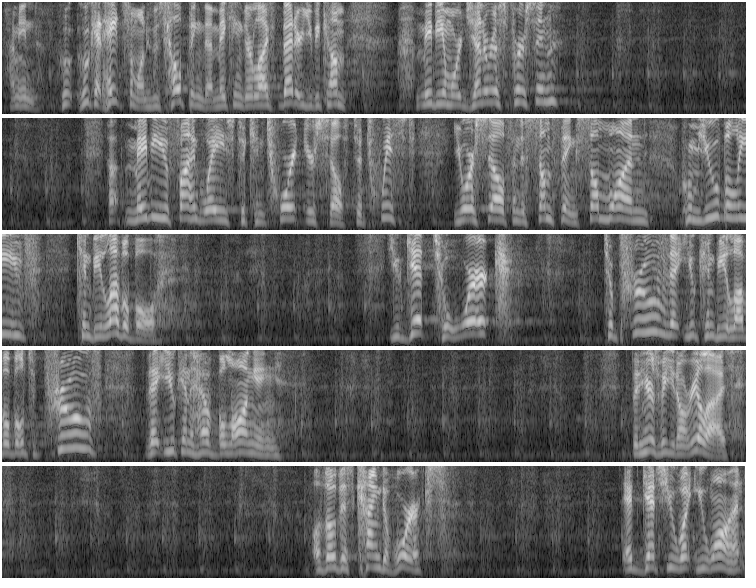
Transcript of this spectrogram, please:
I mean, who, who could hate someone who's helping them, making their life better? You become maybe a more generous person. Uh, maybe you find ways to contort yourself, to twist yourself into something, someone whom you believe can be lovable. You get to work to prove that you can be lovable, to prove that you can have belonging. But here's what you don't realize. Although this kind of works, it gets you what you want.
